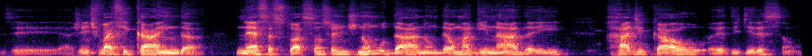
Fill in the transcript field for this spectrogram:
Dizer, a gente vai ficar ainda nessa situação se a gente não mudar, não der uma guinada aí radical é, de direção.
